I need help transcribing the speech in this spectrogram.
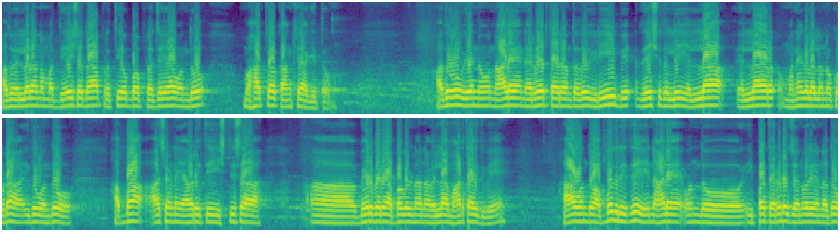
ಅದು ಎಲ್ಲರ ನಮ್ಮ ದೇಶದ ಪ್ರತಿಯೊಬ್ಬ ಪ್ರಜೆಯ ಒಂದು ಮಹತ್ವಾಕಾಂಕ್ಷೆ ಆಗಿತ್ತು. ಅದು ಏನು ನಾಳೆ ನೆರವೇರ್ತಾ ಇರೋವಂಥದ್ದು ಇಡೀ ದೇಶದಲ್ಲಿ ಎಲ್ಲ ಎಲ್ಲ ಮನೆಗಳಲ್ಲೂ ಕೂಡ ಇದು ಒಂದು ಹಬ್ಬ, ಆಚರಣೆ ಯಾವ ರೀತಿ, ಇಷ್ಟು ದಿವಸ ಬೇರೆ ಬೇರೆ ಹಬ್ಬಗಳನ್ನ ನಾವೆಲ್ಲ ಮಾಡ್ತಾ ಇದ್ವಿ. ಆ ಒಂದು ಹಬ್ಬದ ರೀತಿ ನಾಳೆ ಒಂದು ಇಪ್ಪತ್ತೆರಡು ಜನವರಿ ಅನ್ನೋದು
